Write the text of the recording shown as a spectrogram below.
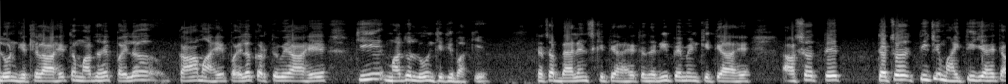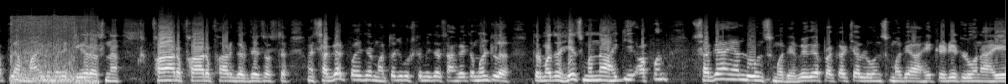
लोन घेतलेला आहे तर माझं हे पहिलं काम आहे पहिलं कर्तव्य आहे की माझं लोन किती बाकी आहे? त्याचा बॅलन्स किती आहे? त्याचं रिपेमेंट किती आहे? असं ते त्याचं ती जी माहिती जी आहे ते आपल्या माइंडमध्ये क्लिअर असणं फार फार फार गरजेचं असतं. आणि सगळ्यात पहिले जर महत्त्वाची गोष्ट मी जर सांगायचं म्हटलं तर माझं हेच म्हणणं आहे की आपण सगळ्या या लोन्समध्ये वेगवेगळ्या प्रकारच्या लोन्समध्ये आहे क्रेडिट लोन आहे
